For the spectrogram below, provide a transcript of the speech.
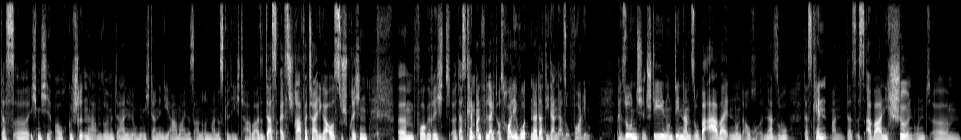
dass äh, ich mich auch gestritten haben soll mit Daniel und mich dann in die Arme eines anderen Mannes gelegt habe. Also das als Strafverteidiger auszusprechen ähm, vor Gericht, äh, das kennt man vielleicht aus Hollywood, ne, dass die dann da so vor dem Personchen stehen und den dann so bearbeiten und auch, äh, ne, so, das kennt man. Das ist aber nicht schön und ähm,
